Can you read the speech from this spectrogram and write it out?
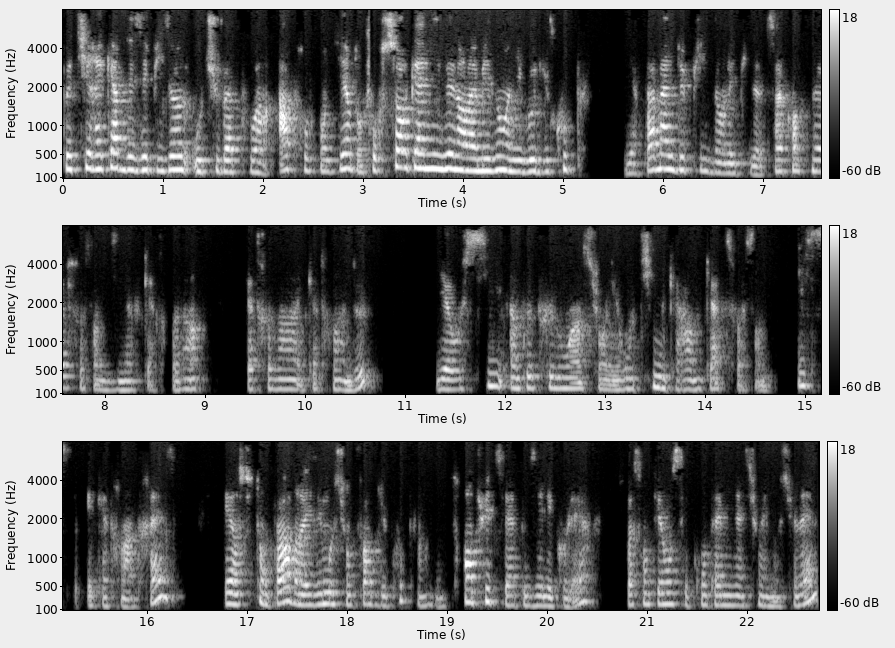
Petit récap des épisodes où tu vas pouvoir approfondir. Donc, pour s'organiser dans la maison au niveau du couple, il y a pas mal de pistes dans l'épisode 59, 79, 80, 80 et 82. Il y a aussi un peu plus loin sur les routines 44, 66 et 93. Et ensuite, on part dans les émotions fortes du couple. 38, hein. c'est apaiser les colères. 71, c'est contamination émotionnelle.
